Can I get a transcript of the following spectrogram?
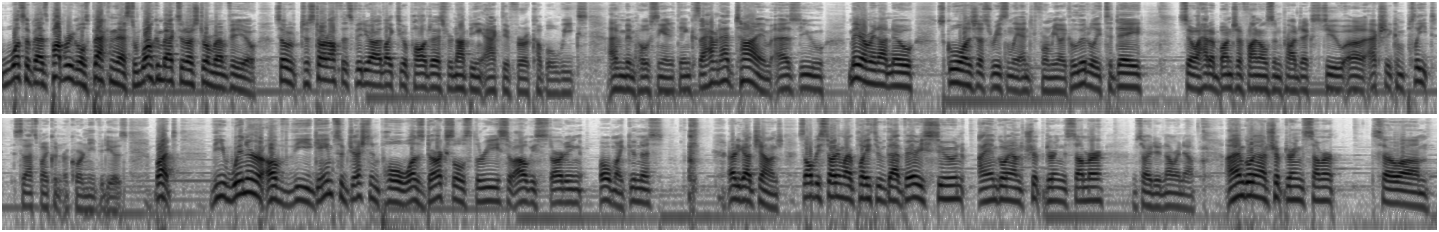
What's up guys, Papa Eagles back in the nest and welcome back to another Stormbound video. So to start off this video I'd like to apologize for not being active for a couple weeks. I haven't been posting anything because I haven't had time. As you may or may not know, school has just recently ended for me, like literally today. So I had a bunch of finals and projects to uh, actually complete, so that's why I couldn't record any videos. But the winner of the game suggestion poll was Dark Souls 3, so I'll be starting, oh my goodness, I already got a challenge. So I'll be starting my playthrough of that very soon. I am going on a trip during the summer. I'm sorry, dude, not right now. I am going on a trip during the summer. So, um,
